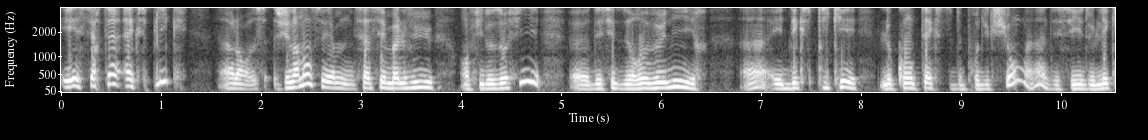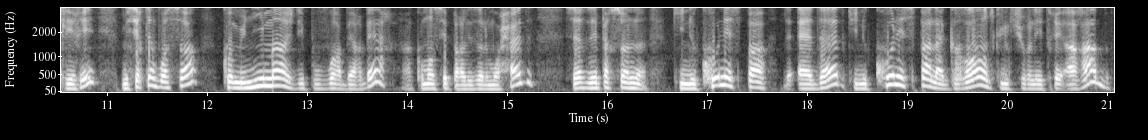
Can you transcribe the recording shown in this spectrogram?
Et certains expliquent alors, généralement, c'est assez mal vu en philosophie euh, d'essayer de revenir hein, et d'expliquer le contexte de production, hein, d'essayer de l'éclairer. Mais certains voient ça comme une image des pouvoirs berbères, à commencer par les Almohades, c'est-à-dire des personnes qui ne connaissent pas l'adab, qui ne connaissent pas la grande culture lettrée arabe,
